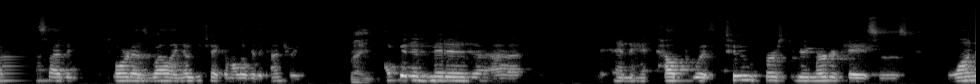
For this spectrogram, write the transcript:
outside the Florida as well. I know you take them all over the country. Right. I've been admitted uh, and helped with two first degree murder cases, one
